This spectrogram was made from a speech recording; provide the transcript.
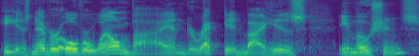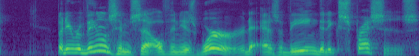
He is never overwhelmed by and directed by His emotions. But he reveals himself in his word as a being that expresses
